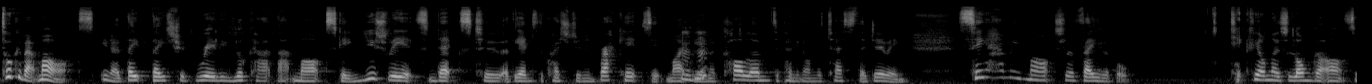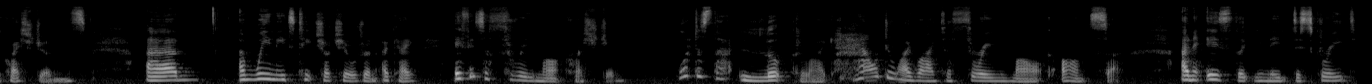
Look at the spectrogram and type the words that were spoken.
talking about marks, you know, they, they should really look at that mark scheme. Usually it's next to, at the end of the question in brackets, it might mm-hmm. be in mm-hmm. a column, depending on the test they're doing. See how many marks are available, particularly on those longer answer questions. Um, and we need to teach our children, okay, if it's a three mark question, what does that look like? How do I write a three mark answer? And it is that you need discrete,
